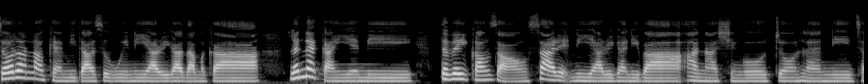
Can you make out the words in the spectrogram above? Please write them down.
ကြောတော့နောက်ခံမိသားစုဝင်နေရာတွေကသာမကလက်နက်ကင်ရဲမီတပိတ်ကောင်းဆောင်စတဲ့နေရာတွေကနေပါအာနာရှင်ကိုတွန်းလှန်နေကြ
